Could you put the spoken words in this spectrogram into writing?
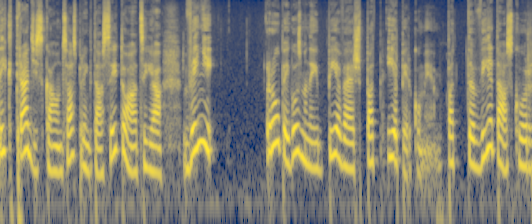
tik traģiskā un saspringtā situācijā viņi rūpīgu uzmanību pievērš pat iepirkumiem, pat vietās, kur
